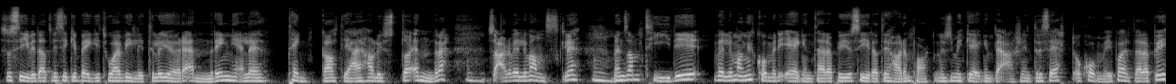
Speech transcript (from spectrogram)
så sier vi det at hvis ikke begge to er villige til å gjøre endring, eller tenke at jeg har lyst til å endre, så er det veldig vanskelig. Men samtidig, veldig mange kommer i egenterapi og sier at de har en partner som ikke egentlig er så interessert å komme i parterapi.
